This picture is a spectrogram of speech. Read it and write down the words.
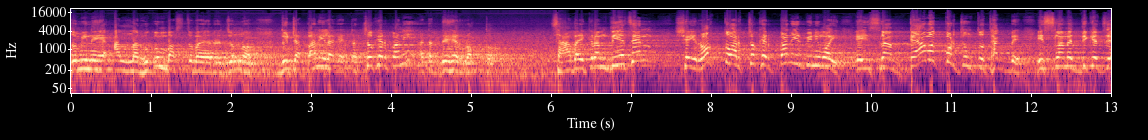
জমিনে আল্লাহর হুকুম বাস্তবায়নের জন্য দুইটা পানি লাগে, একটা চোখের পানি, একটা দেহের রক্ত। সাহাবাইকরাম দিয়েছেন, সেই রক্ত আর চোখের পানির বিনিময় এই ইসলাম কেয়ামত পর্যন্ত থাকবে। ইসলামের দিকে যে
